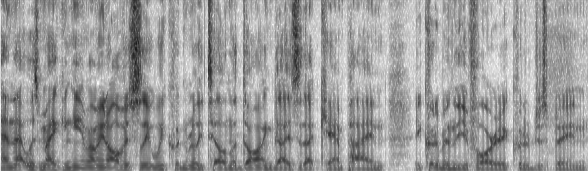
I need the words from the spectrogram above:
And that was making him. I mean, obviously, we couldn't really tell in the dying days of that campaign. It could have been the euphoria. It could have just been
